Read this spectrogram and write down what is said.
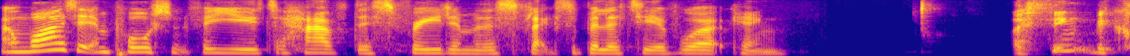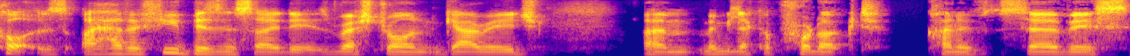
And why is it important for you to have this freedom and this flexibility of working? I think because I have a few business ideas, restaurant, garage, um, maybe like a product kind of service.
